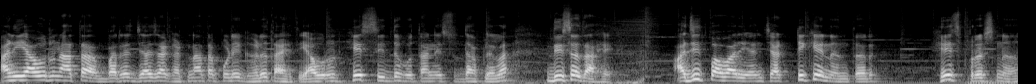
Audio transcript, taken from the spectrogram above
आणि यावरून आता बऱ्याच ज्या ज्या घटना आता पुढे घडत आहेत यावरून हे सिद्ध होताना सुद्धा आपल्याला दिसत आहे. अजित पवार यांच्या टीकेनंतर हेच प्रश्न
